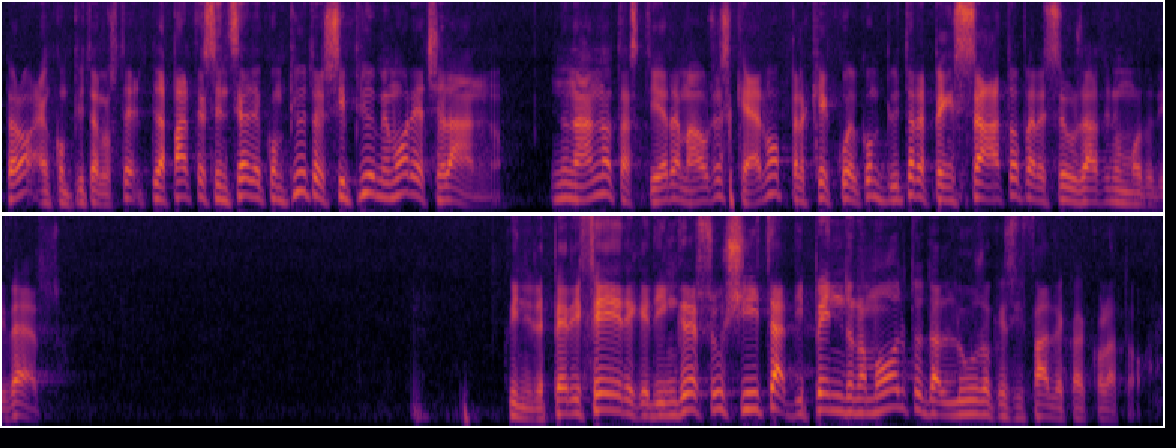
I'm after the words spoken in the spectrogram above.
Però è un computer lo stesso. La parte essenziale del computer, CPU e memoria ce l'hanno. Non hanno tastiera, mouse e schermo perché quel computer è pensato per essere usato in un modo diverso. Quindi le periferiche di ingresso e uscita dipendono molto dall'uso che si fa del calcolatore.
